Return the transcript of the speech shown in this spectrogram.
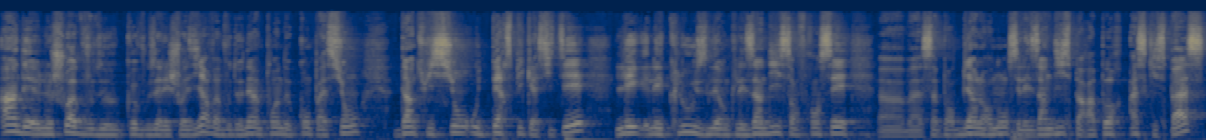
un des, le choix que vous, que vous allez choisir va vous donner un point de compassion, d'intuition ou de perspicacité. Les, les clues, les, donc les indices en français, bah, ça porte bien leur nom, c'est les indices par rapport à ce qui se passe.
